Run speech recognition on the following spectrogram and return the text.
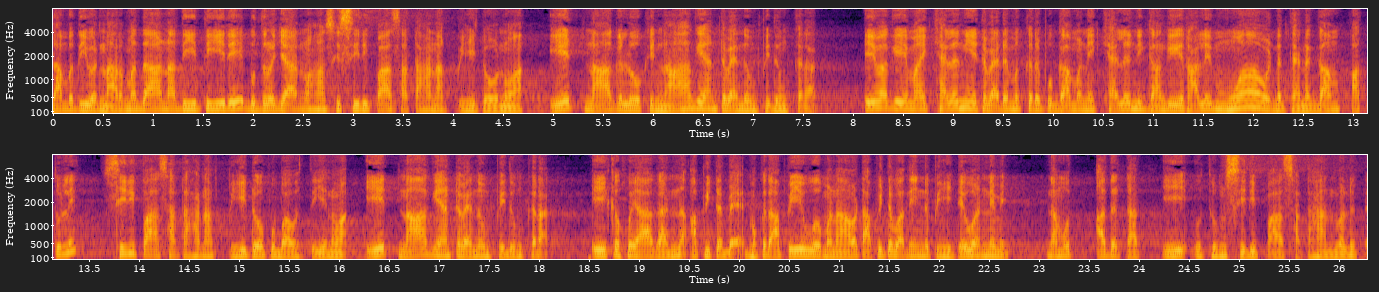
දඹදිව නර්මදා නදී තීරේ බුදුරජාණන් වහන්සේ සිරිපා සටහනක් පිහිටෝනවා ඒත් නාගලෝකෙ නාගයන්ට වැඳුම් පිදුම් කරත්. ඒවගේ මයි කැලනියට වැඩම කරපු ගමනේ කැලනි ගගේ රලෙ මුවාවන තැන ගම් පතුලේ සිරිපා සටහනක් පිහිටෝපු බවතියෙනවා ඒත් නාගයන්ට වැඳුම් පිදුම් කරත්. ඒක හොයාගන්න අපිට බෑ මොකද අපේ වුවමනාවට අපිට වදින්න පිහිටවන්නෙමේ. නමුත් අදටත් ඒ උතුම් සිරිපා සටහන් වලට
